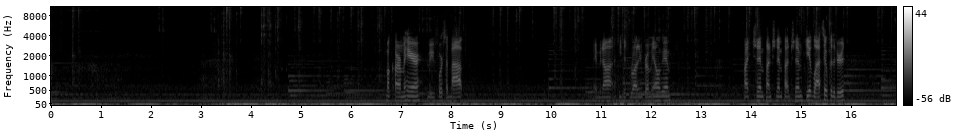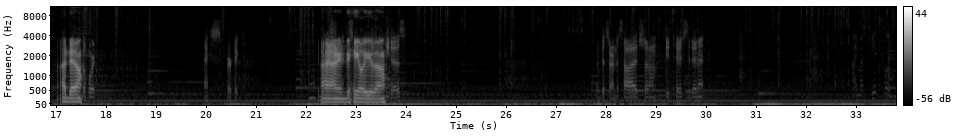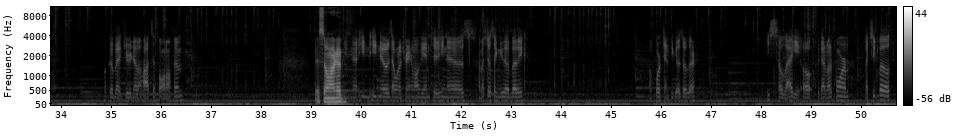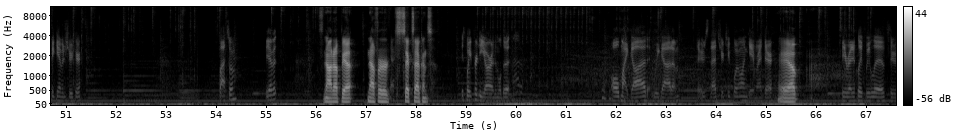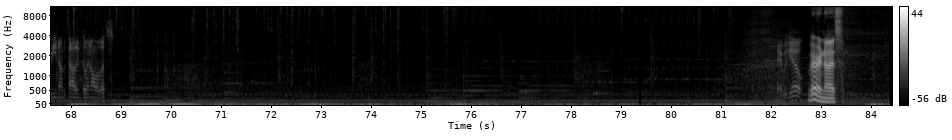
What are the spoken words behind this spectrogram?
My karma here. Maybe force a bop. Maybe not. He's just running from me all game. Punching him, punching him, punching him. Do you have lasso for the druid? I do. Go for it. Nice. Perfect. I, I need to heal you though. He does. I'm gonna go start on this hodge so I don't get toasted in it. I must get closer. We'll go back to Druid now that Hots have fallen off him. Disoriented. He, kn- he, he knows I want to train him all game too. He knows. How much else I can do though, buddy? Him if he goes over there. He's so laggy. Oh, I got him out of form. Let's see both. Big damage here. Last one. Do you have it? It's not up yet. Not for Okay. six seconds. Just wait for DR and then we'll do it. Oh my god, we got him. There's that's your 2.1 game right there. Yep. Theoretically, if we live through, you know, the paladin killing all of us. Very nice.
